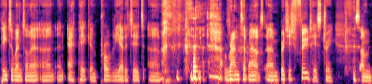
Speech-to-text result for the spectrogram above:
Peter went on a, an, an epic and probably edited um, rant about um, British food history for some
